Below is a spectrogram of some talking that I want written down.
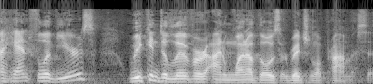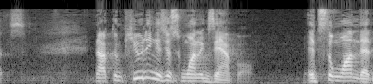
a handful of years, we can deliver on one of those original promises. Now, computing is just one example. It's the one that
